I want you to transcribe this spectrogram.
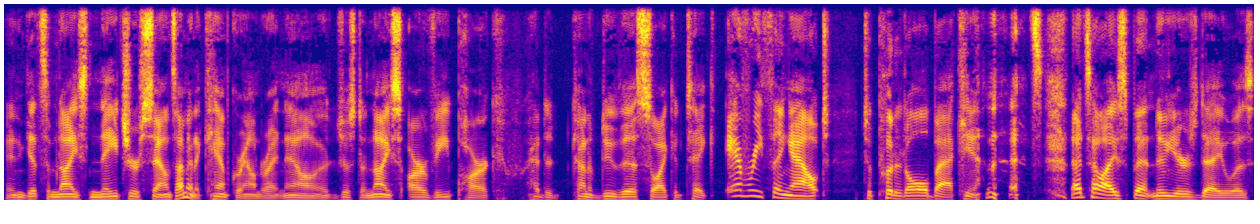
and get some nice nature sounds. I'm in a campground right now, just a nice RV park. Had to kind of do this so I could take everything out to put it all back in. that's that's how I spent New Year's Day was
